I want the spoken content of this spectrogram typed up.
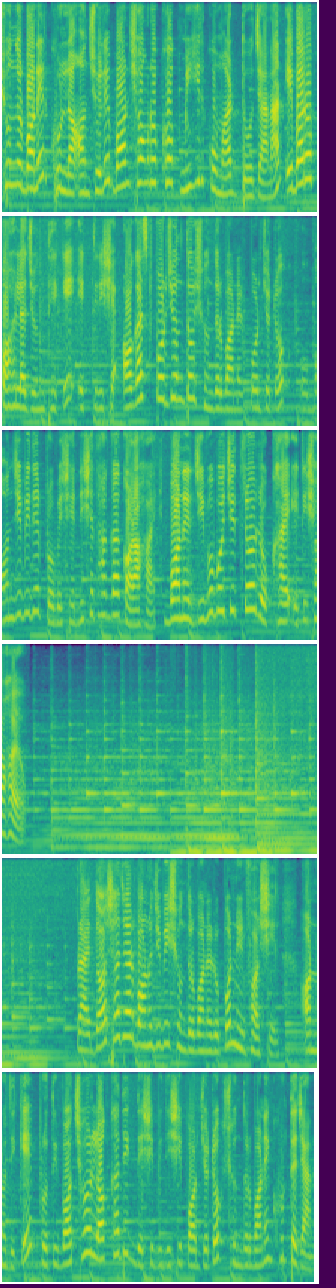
সুন্দরবনের খুলনা অঞ্চলে বন সংরক্ষক মিহির কুমার দো জানান, এবারও পহেলা জুন থেকে একত্রিশে অগস্ট পর্যন্ত সুন্দরবনের পর্যটক ও বনজীবীদের প্রবেশের নিষেধাজ্ঞা করা হয়। বনের জীববৈচিত্র্য রক্ষায় এটি সহায়ক। প্রায় দশ হাজার বনজীবী সুন্দরবনের উপর নির্ভরশীল। অন্যদিকে, প্রতি বছর লক্ষাধিক দেশি বিদেশি পর্যটক সুন্দরবনে ঘুরতে যান।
